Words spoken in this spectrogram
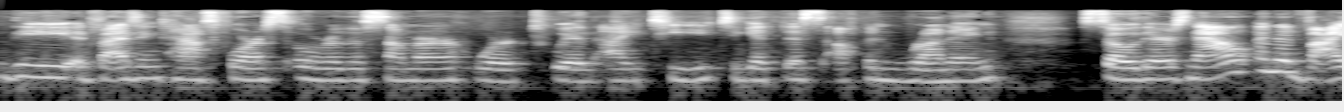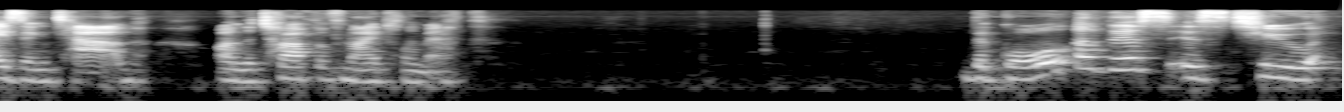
the advising task force over the summer worked with IT to get this up and running. So there's now an advising tab on the top of My Plymouth. The goal of this is to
